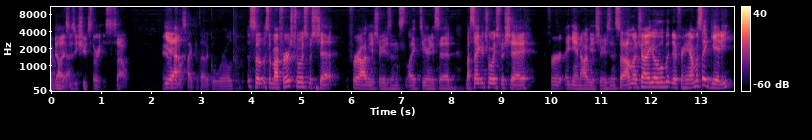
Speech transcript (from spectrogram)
Joe does yeah. is he shoots threes. So Yeah. in this hypothetical world. So, so my first choice was Chet for obvious reasons, like Tierney said. My second choice was Shai for again obvious reasons. So I'm gonna try to go a little bit different here. I'm gonna say Giddey.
